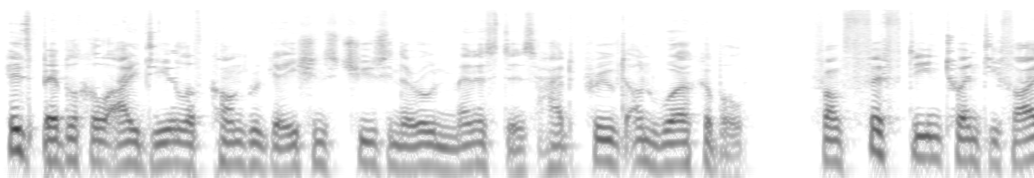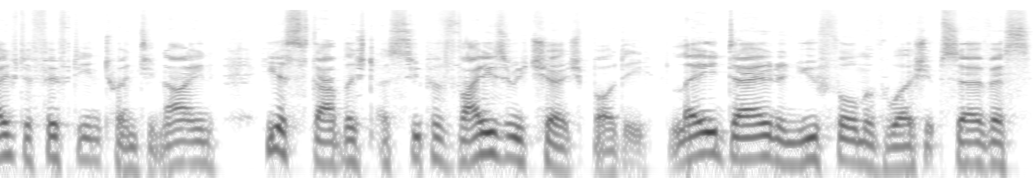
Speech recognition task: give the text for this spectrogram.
His biblical ideal of congregations choosing their own ministers had proved unworkable. From 1525 to 1529, he established a supervisory church body, laid down a new form of worship service,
